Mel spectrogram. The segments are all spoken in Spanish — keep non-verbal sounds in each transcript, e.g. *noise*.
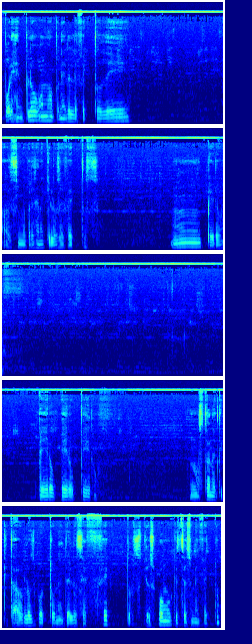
Por ejemplo, vamos a poner el efecto de... A ver si me aparecen aquí los efectos. Mm, pero... Pero, pero, pero... No están etiquetados los botones de los efectos. Yo supongo que este es un efecto.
